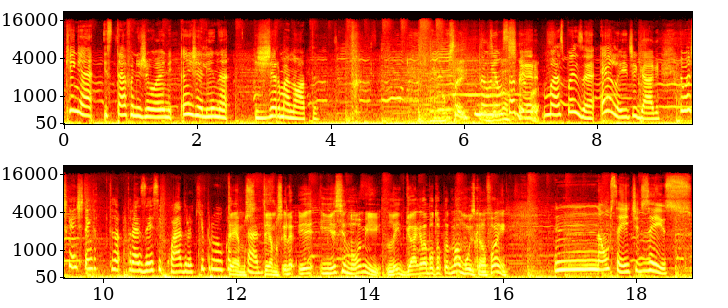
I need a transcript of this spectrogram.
quem é Stephanie Joanne Angelina Germanotta? Não sei. Não iam sei, saber. pô. Mas, pois é, é Lady Gaga. Eu acho que a gente tem que tra- trazer esse quadro aqui pro Temos, Conectado. temos. Ele- E, e esse nome, Lady Gaga, ela botou por causa de uma música, não foi? Hum, não sei te dizer isso.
